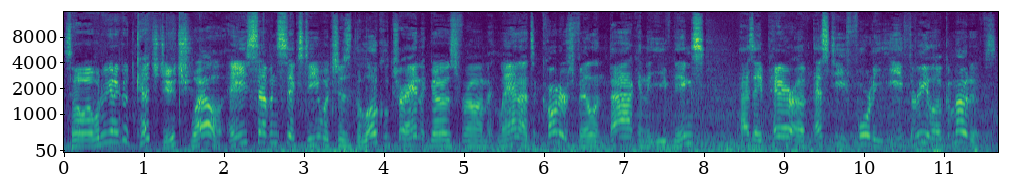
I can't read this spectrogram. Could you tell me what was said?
So, uh, what are we gonna go catch, Juge? Well, A760, which is the local train that goes from Atlanta to Cartersville and back in the evenings, has a pair of SD40 E3 locomotives.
